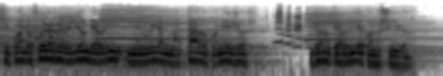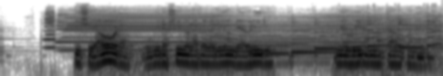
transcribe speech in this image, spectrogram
Si cuando fue la rebelión de abril me hubieran matado con ellos, yo no te habría conocido. Y si ahora hubiera sido la rebelión de abril, me hubieran matado con ellos.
